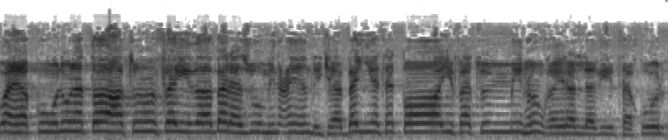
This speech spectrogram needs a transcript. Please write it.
ويقولون طاعة فإذا برزوا من عندك بيت طائفة منهم غير الذي تقول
